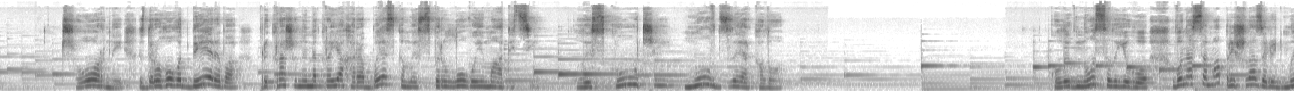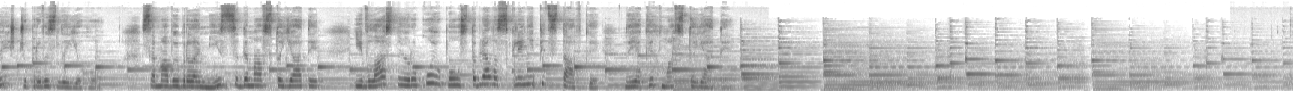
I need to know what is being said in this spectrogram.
Чорний, з дорогого дерева, прикрашений на краях арабесками з перлової матиці, лискучий, мов дзеркало. Коли вносили його, вона сама прийшла за людьми, що привезли його. Сама вибрала місце, де мав стояти, і власною рукою поуставляла скляні підставки, на яких мав стояти.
